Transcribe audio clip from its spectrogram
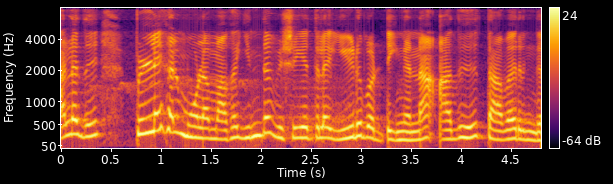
அல்லது பிள்ளைகள் மூலமாக இந்த விஷயத்தில் ஈடுபட்டீங்கன்னா அது தவறுங்க.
